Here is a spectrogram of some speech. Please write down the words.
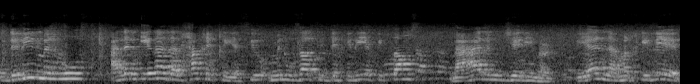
ودليل ملموس على الإرادة الحقيقية من وزارة الداخلية في طمس معالم الجريمة. لأن من خلال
